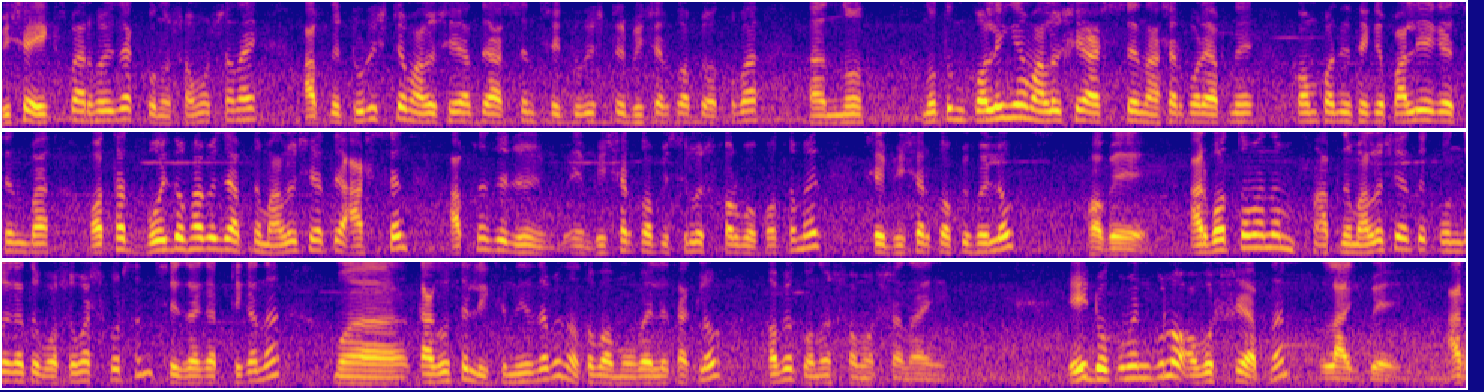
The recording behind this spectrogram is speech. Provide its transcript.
ভিসা এক্সপায়ার হয়ে যাক, কোনো সমস্যা নাই। আপনি ট্যুরিস্টে মালয়েশিয়াতে আসছেন, সেই ট্যুরিস্টের ভিসার কপি অথবা নতুন কলিংয়ে মালয়েশিয়া আসছেন, আসার পরে আপনি কোম্পানি থেকে পালিয়ে গেছেন বা অর্থাৎ বৈধভাবে যে আপনি মালয়েশিয়াতে আসছেন, আপনার যে ভিসার কপি ছিল সর্বপ্রথমের, সেই ভিসার কপি হইলেও হবে। আর বর্তমানে আপনি মালয়েশিয়াতে কোন জায়গাতে বসবাস করছেন সেই জায়গার ঠিকানা কাগজে লিখে নিয়ে যাবেন অথবা মোবাইলে থাকলেও হবে, কোনো সমস্যা নাই। এই ডকুমেন্টগুলো অবশ্যই আপনার লাগবে। আর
